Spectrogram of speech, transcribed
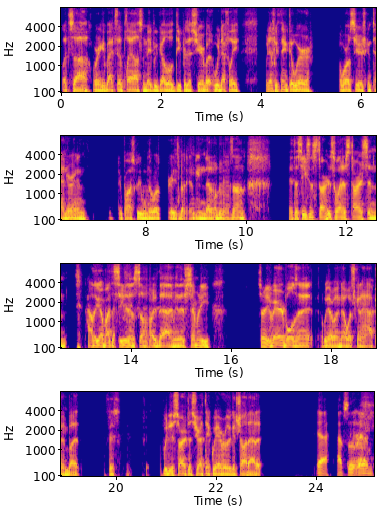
let's uh, we're gonna get back to the playoffs and maybe go a little deeper this year. But we definitely, we definitely think that we're a World Series contender and could possibly win the World Series. But I mean, that all depends on if the season starts, when it starts, and how they go about the season and stuff like that. I mean, there's so many so many variables in it. We don't really know what's to happen, but if, it's if we do start this year, I think we have a really good shot at it. Yeah, absolutely. And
